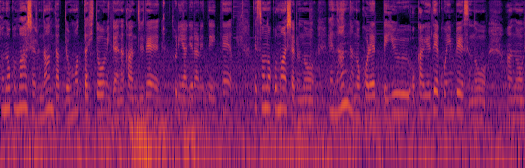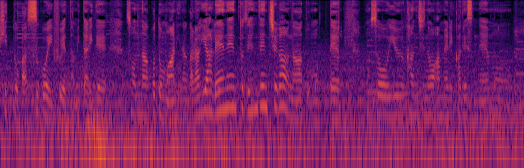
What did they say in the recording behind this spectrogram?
このコマーシャルなんだって思った人みたいな感じで取り上げられていてでそのコマーシャルのえ何なのこれっていうおかげでコインベースのあのヒットがすごい増えたみたいでそんなこともありながらいや例年と全然違うなと思ってそういう感じのアメリカですね。もう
